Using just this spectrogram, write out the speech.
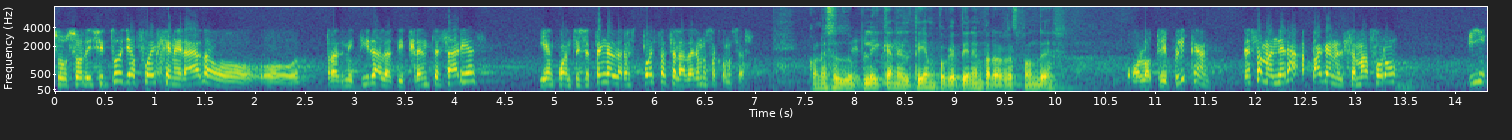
su solicitud ya fue generada o, transmitida a las diferentes áreas y en cuanto se tenga la respuesta se la daremos a conocer. Con eso duplican el tiempo que tienen para responder. O lo triplican. De esa manera apagan el semáforo y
